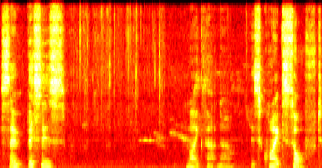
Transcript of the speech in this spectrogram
So this is like that now. It's quite soft,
